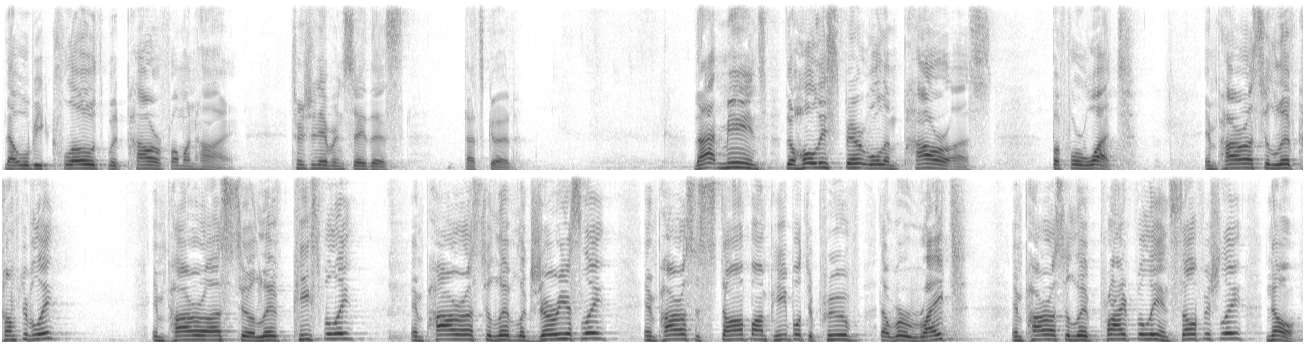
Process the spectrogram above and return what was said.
that we'll be clothed with power from on high. Turn to your neighbor and say this that's good. That means the Holy Spirit will empower us. But for what? Empower us to live comfortably? Empower us to live peacefully? Empower us to live luxuriously? Empower us to stomp on people to prove that we're right? Empower us to live pridefully and selfishly? No.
